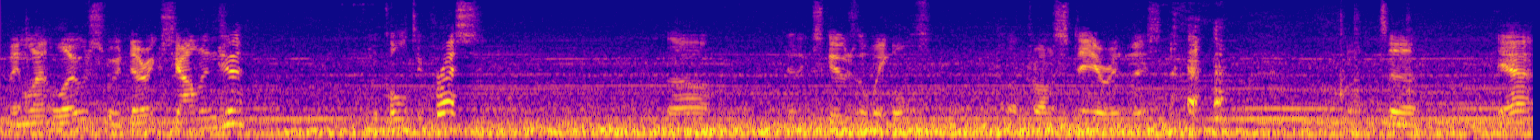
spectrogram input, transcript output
I've been let loose with Derek's Challenger, the Culti press. So, excuse the wiggles. I'm trying to steer in this. but uh, yeah,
